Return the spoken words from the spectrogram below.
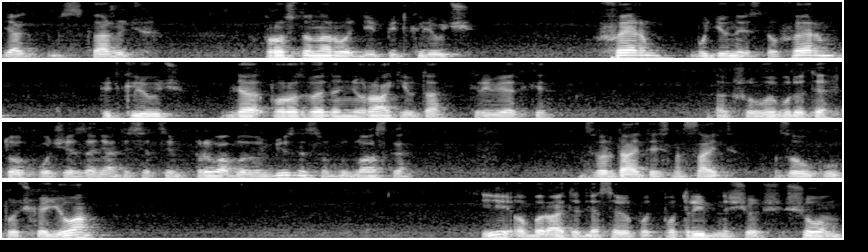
як скажуть в простонароді під ключ, ферм, будівництво ферм під ключ для по розведенню раків та креветки. Так що ви будете, хто хоче зайнятися цим привабливим бізнесом, будь ласка, звертайтесь на сайт zookul.ua і обирайте для себе потрібне, що, що вам,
